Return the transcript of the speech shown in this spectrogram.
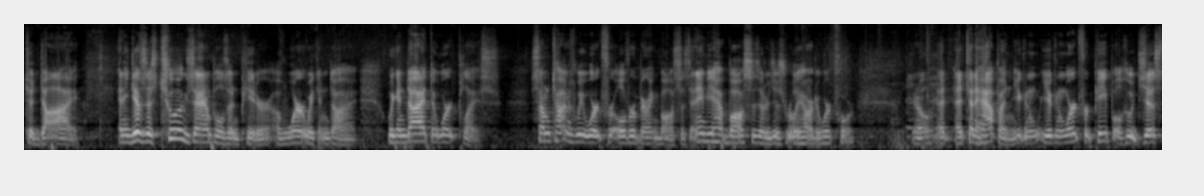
to die. And he gives us two examples in Peter of where we can die. We can die at the workplace. Sometimes we work for overbearing bosses. Any of you have bosses that are just really hard to work for? You know, it, it, can happen. You can, you can work for people who just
